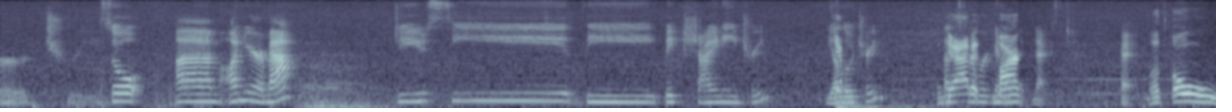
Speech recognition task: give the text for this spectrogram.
Erd tree. So, um, on your map, do you see the big shiny tree, yellow tree? Got where it, we're Mark. next. Okay. Let's go.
